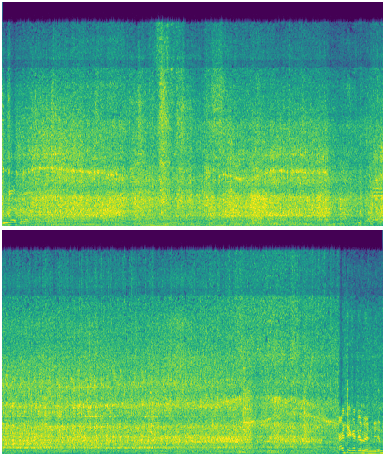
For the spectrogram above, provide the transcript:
রুলে আছে রাইট কাটে কাটে নেন নিতেন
